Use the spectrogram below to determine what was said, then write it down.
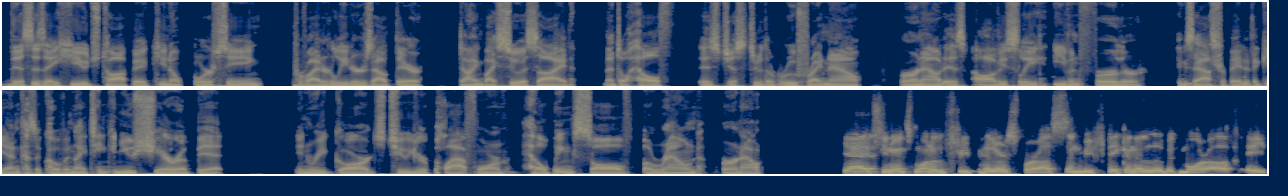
This is a huge topic. You know, we're seeing provider leaders out there dying by suicide. Mental health is just through the roof right now. Burnout is obviously even further exacerbated again because of COVID 19. Can you share a bit in regards to your platform helping solve around burnout? Yeah, it's you know it's one of the three pillars for us, and we've taken a little bit more of a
